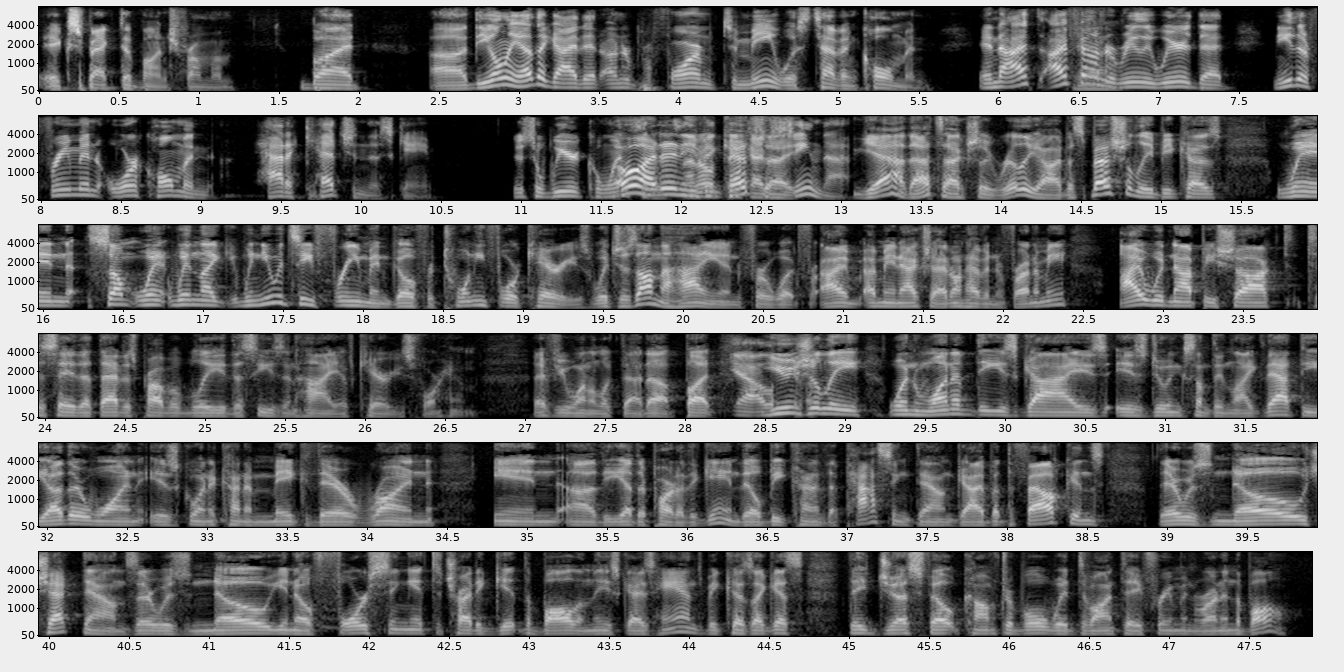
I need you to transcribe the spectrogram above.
expect a bunch from him. But uh, the only other guy that underperformed to me was Tevin Coleman, and I I found Yeah. it really weird that neither Freeman or Coleman had a catch in this game. Just a weird coincidence. Oh, I didn't even don't catch think I've that. Seen that? Yeah, that's actually really odd, especially because when some when when like when you would see Freeman go for 24 carries, which is on the high end for what for, I I mean actually I don't have it in front of me. I would not be shocked to say that that is probably the season high of carries for him. If you want to look that up, but Yeah, I'll look it up. usually when one of these guys is doing something like that, the other one is going to kind of make their run in uh, the other part of the game. They'll be kind of the passing down guy. But the Falcons, there was no checkdowns. There was no, you know, forcing it to try to get the ball in these guys' hands because I guess they just felt comfortable with Devonta Freeman running the ball.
